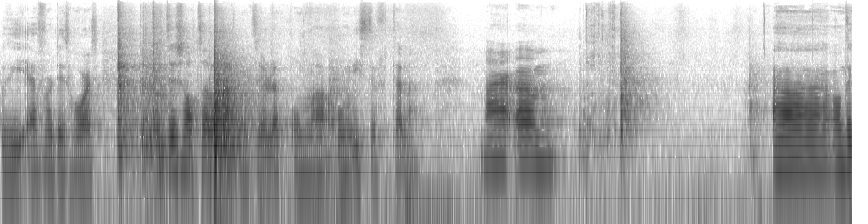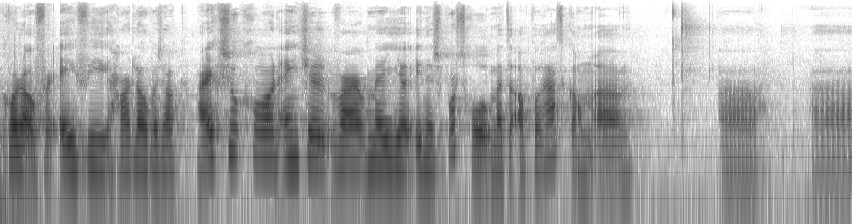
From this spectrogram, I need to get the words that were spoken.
wie ever dit hoort, het is al te laat natuurlijk om, om iets te vertellen. Maar um, want ik hoorde over Evi, hardlopen en zo. Maar ik zoek gewoon eentje waarmee je in een sportschool met de apparaat kan uh,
